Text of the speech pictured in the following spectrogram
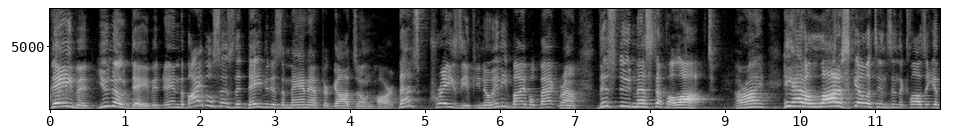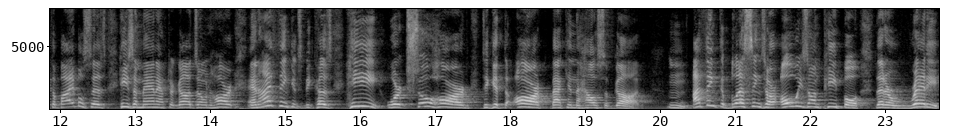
David, you know David, and the Bible says that David is a man after God's own heart. That's crazy if you know any Bible background. This dude messed up a lot. All right? He had a lot of skeletons in the closet, yet the Bible says he's a man after God's own heart. And I think it's because he worked so hard to get the ark back in the house of God. Mm. I think the blessings are always on people that are ready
